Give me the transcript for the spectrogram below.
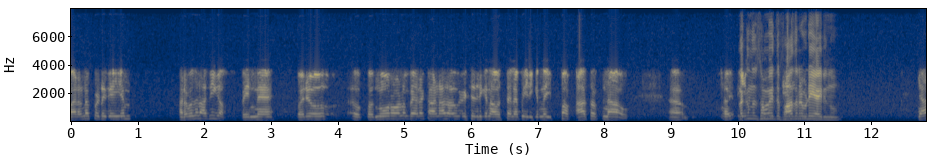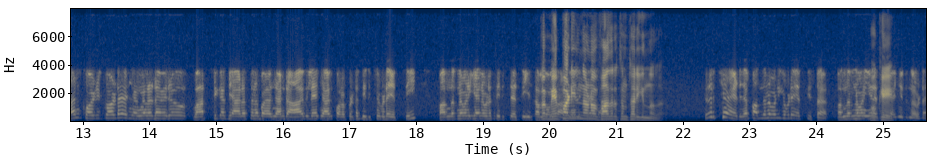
മരണപ്പെടുകയും അറുപതിലധികം പിന്നെ ഒരു നൂറോളം പേരെ കാണാതെ ചെയ്തിരിക്കുന്ന അവസ്ഥയിലാണ് ഇപ്പം ഇപ്പൊ ആസ് ഓഫ് നാവ്. നടക്കുന്ന സമയത്ത് ഫാദർ എവിടെയായിരുന്നു? ഞാൻ കോഴിക്കോട് ഞങ്ങളുടെ ഒരു വാർഷിക ധ്യാനത്തിന് ഞാൻ രാവിലെ ഞാൻ പുറപ്പെട്ട് തിരിച്ചിവിടെ എത്തി. പന്ത്രണ്ട് മണിക്ക് ഞാൻ ഇവിടെ തിരിച്ചെത്തി. മേപ്പാടിയിൽ നിന്നാണോ ഫാദർ സംസാരിക്കുന്നത്? തീർച്ചയായിട്ടും. ഞാൻ പന്ത്രണ്ട് മണിക്ക് ഇവിടെ എത്തി സാർ പന്ത്രണ്ട് മണിക്ക് കഴിഞ്ഞിരുന്നു. ഇവിടെ.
